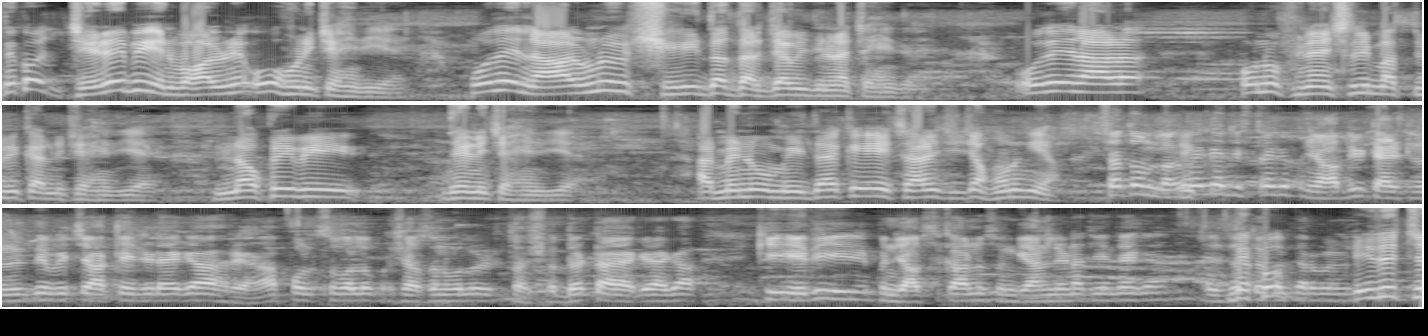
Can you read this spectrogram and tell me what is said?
ਦੇਖੋ ਜਿਹੜੇ ਵੀ ਇਨਵੋਲਵ ਨੇ ਉਹ ਹੋਣੀ ਚਾਹੀਦੀ ਹੈ। ਉਹਦੇ ਨਾਲ ਉਹਨੂੰ ਸ਼ਹੀਦ ਦਾ ਦਰਜਾ ਵੀ ਦੇਣਾ ਚਾਹੀਦਾ ਹੈ। ਉਹਦੇ ਨਾਲ ਉਹਨੂੰ ਫਾਈਨੈਂਸ਼ੀਅਲੀ ਮਦਦ ਵੀ ਕਰਨੀ ਚਾਹੀਦੀ ਹੈ। ਨੌਕਰੀ ਵੀ ਦੇਣੀ ਚਾਹੀਦੀ ਹੈ। ਔਰ ਮੈਨੂੰ ਉਮੀਦ ਹੈ ਕਿ ਇਹ ਸਾਰੀਆਂ ਚੀਜ਼ਾਂ ਹੋਣਗੀਆਂ। ਸਰ ਤੁਹਾਨੂੰ ਲੱਗਦਾ ਹੈ ਕਿ ਜਿਸ ਤਰ੍ਹਾਂ ਕਿ ਪੰਜਾਬ ਦੀ ਟੈਰੀਟਰੀ ਦੇ ਵਿੱਚ ਆ ਕੇ ਜਿਹੜਾ ਹੈਗਾ ਹਰਿਆਣਾ ਪੁਲਿਸ ਵੱਲੋਂ ਪ੍ਰਸ਼ਾਸਨ ਵੱਲੋਂ ਤਸ਼ੱਦਦ ਆਇਆ ਗਿਆ ਹੈਗਾ ਕਿ ਇਹਦੀ ਪੰਜਾਬ ਸਰਕਾਰ ਨੂੰ ਸੰਗਿਆਨ ਲੈਣਾ ਚਾਹੀਦਾ ਹੈਗਾ? ਇਸ ਦਾ ਦੇਖੋ ਇਹਦੇ ਚ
